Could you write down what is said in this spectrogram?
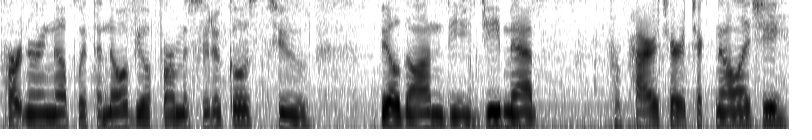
partnering up with Inovio Pharmaceuticals to build on the DMAb proprietary technology.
